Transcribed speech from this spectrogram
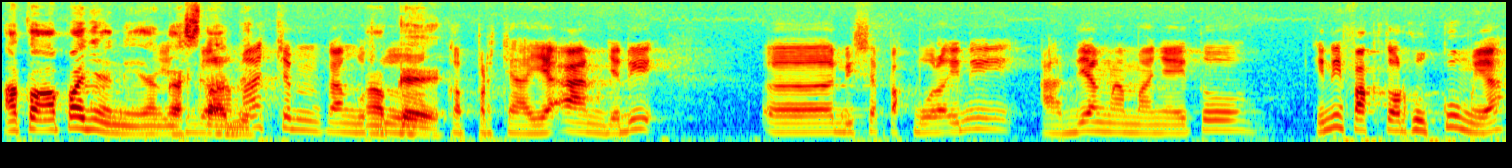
atau apanya nih yang Ya, nggak stabil? macem Kang Gus Oke. kepercayaan. Jadi eh, di sepak bola ini ada yang namanya itu ini faktor hukum ya.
